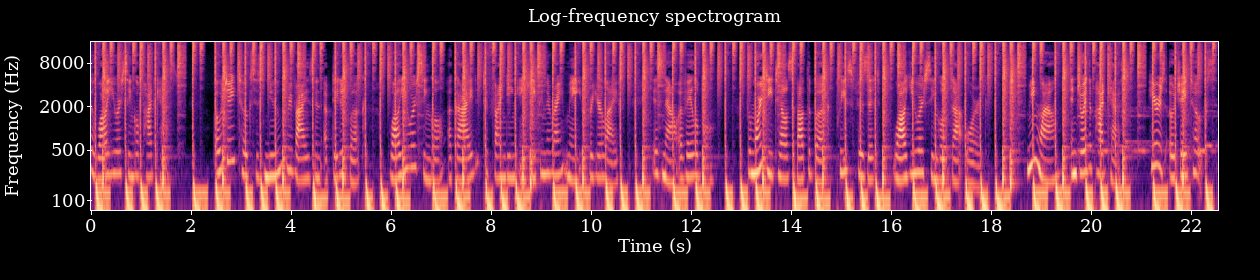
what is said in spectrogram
the While You Are Single podcast. OJ Tokes' new, revised, and updated book, While You Are Single A Guide to Finding and Keeping the Right Mate for Your Life, is now available. For more details about the book, please visit whileyouaresingle.org. Meanwhile, enjoy the podcast. Here is OJ Tokes.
